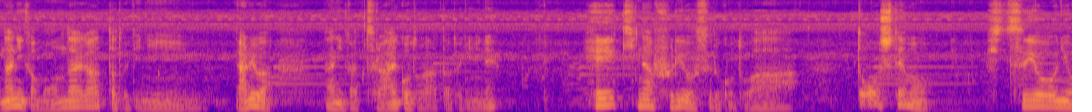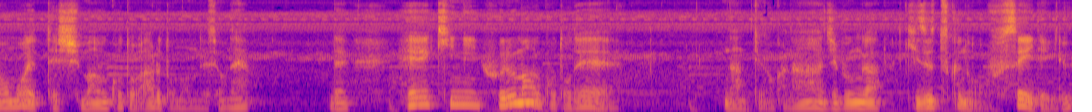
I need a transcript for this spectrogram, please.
何か問題があった時にあるいは何か辛いことがあった時にね平気なふりをすることはどうしても必要に思えてしまうことがあると思うんですよね。で平気に振る舞うことで何て言うのかな自分が傷つくのを防いでいるっ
